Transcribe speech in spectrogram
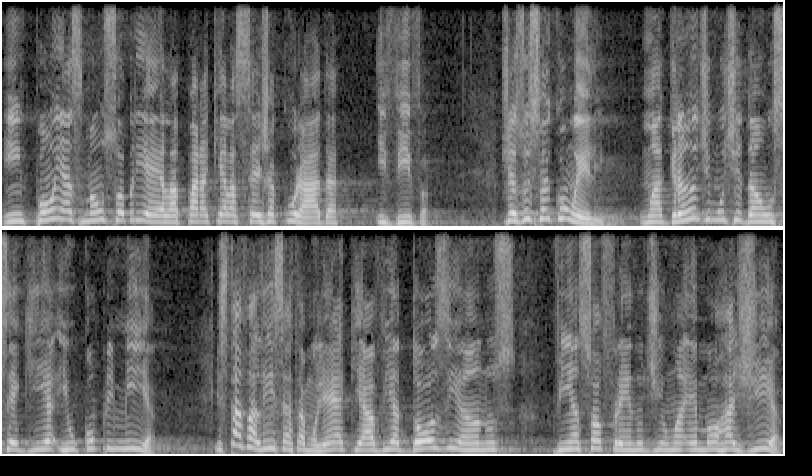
e impõe as mãos sobre ela para que ela seja curada e viva. Jesus foi com ele. Uma grande multidão o seguia e o comprimia. Estava ali certa mulher que havia 12 anos vinha sofrendo de uma hemorragia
